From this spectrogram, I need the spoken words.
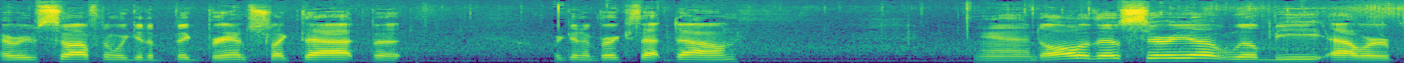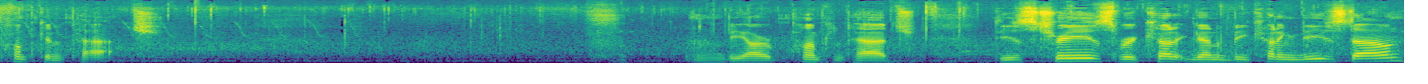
every so often we get a big branch like that, but we're going to break that down. And all of this area will be our pumpkin patch. Be our pumpkin patch. These trees, we're going to be cutting these down.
